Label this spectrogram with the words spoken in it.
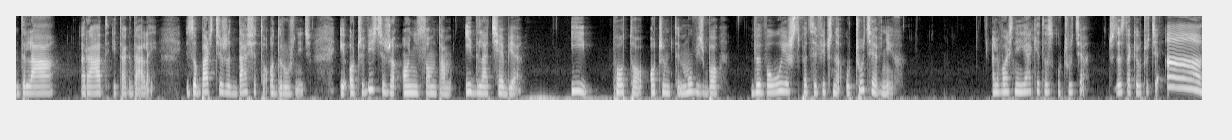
dla rad i tak dalej. I zobaczcie, że da się to odróżnić. I oczywiście, że oni są tam i dla Ciebie, i po to, o czym Ty mówisz, bo wywołujesz specyficzne uczucie w nich. Ale właśnie jakie to jest uczucie? Czy to jest takie uczucie, a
